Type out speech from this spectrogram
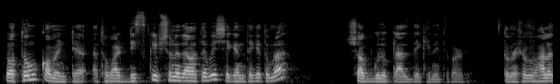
প্রথম কমেন্টে অথবা ডিসক্রিপশনে দেওয়া থাকবে, সেখান থেকে তোমরা সবগুলো ক্লাস দেখে নিতে পারবে। তোমরা সবাই ভালো।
